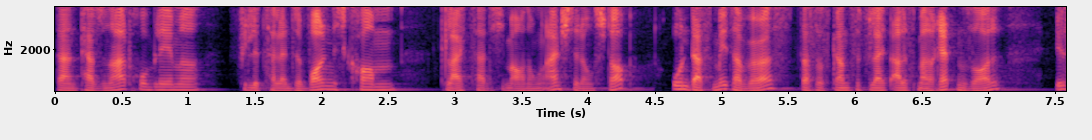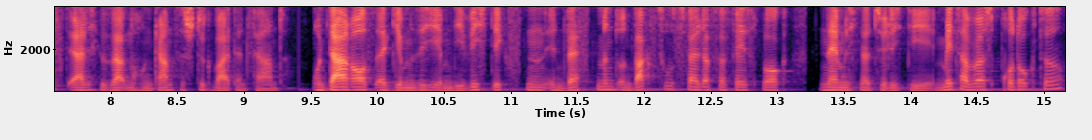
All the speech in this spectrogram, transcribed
dann Personalprobleme, viele Talente wollen nicht kommen, gleichzeitig immer auch noch ein Einstellungsstopp und das Metaverse, das das Ganze vielleicht alles mal retten soll, ist ehrlich gesagt noch ein ganzes Stück weit entfernt. Und daraus ergeben sich eben die wichtigsten Investment- und Wachstumsfelder für Facebook, nämlich natürlich die Metaverse-Produkte,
